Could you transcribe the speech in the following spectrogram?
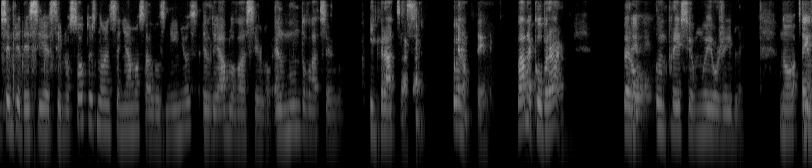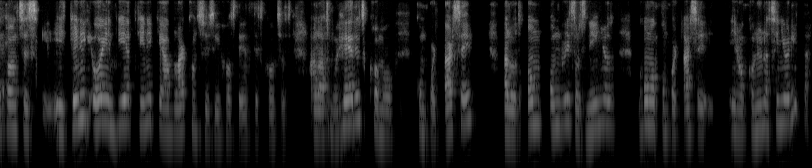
siempre decía, si nosotros no enseñamos a los niños, el diablo va a hacerlo, el mundo va a hacerlo, y gratis. Bueno, van a cobrar, pero un precio muy horrible. ¿No? Entonces, y tiene, hoy en día tiene que hablar con sus hijos de estas cosas. A las mujeres, cómo comportarse, a los hombres, los niños, cómo comportarse you con una señorita.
